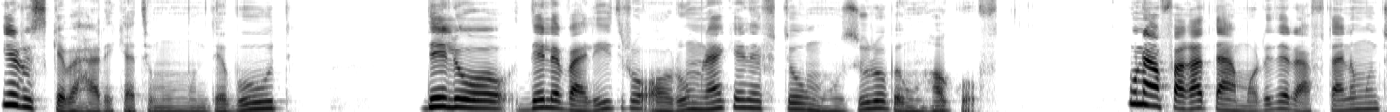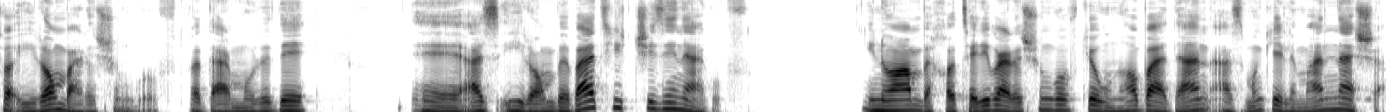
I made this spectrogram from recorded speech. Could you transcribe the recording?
یه روز که به حرکتمون مونده بود دل, و دل ولید رو آروم نگرفت و موضوع رو به اونها گفت. اونم فقط در مورد رفتنمون تا ایران براشون گفت و در مورد از ایران به بعد هیچ چیزی نگفت. اینو هم به خاطری براشون گفت که اونها بعدا از ما من نشن.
